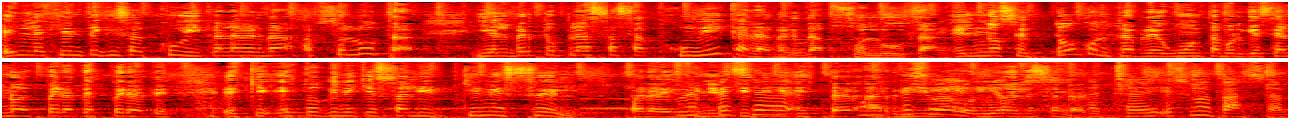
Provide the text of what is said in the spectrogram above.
es la gente que se adjudica la verdad absoluta. Y Alberto Plaza se adjudica la verdad absoluta. Él no aceptó contrapregunta porque decía, no, espérate, espérate, es que esto tiene que salir. ¿Quién es él para definir que tiene que estar arriba de o no del escenario? ¿cachai? Eso me pasa.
